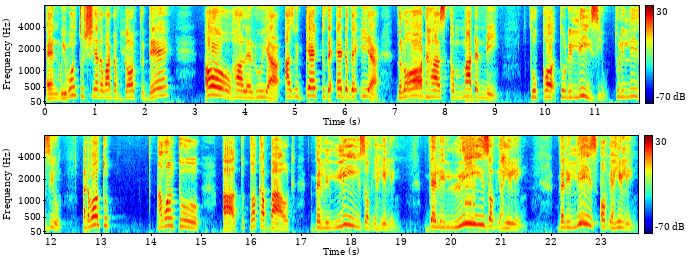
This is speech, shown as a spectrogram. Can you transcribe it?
And we want to share the word of God today. Oh, hallelujah. As we get to the end of the year, the Lord has commanded me to, co- to release you, to release you. And I want to, I want to, uh, to talk about the release of your healing. The release of your healing. The release of your healing.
